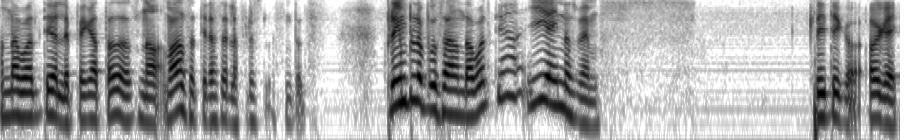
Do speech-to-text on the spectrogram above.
Onda voltio le pega a todos. No, vamos a tirarse la frustras entonces. Primple puso a onda voltio y ahí nos vemos. Crítico, ok.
